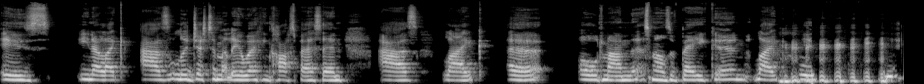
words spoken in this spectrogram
is, you know, like as legitimately a working class person as like a old man that smells of bacon. Like,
